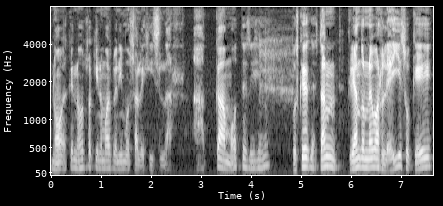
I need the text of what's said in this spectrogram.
No, es que nosotros aquí nomás venimos a legislar. Ah, camotes, dije. Pues que están creando nuevas leyes o qué,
